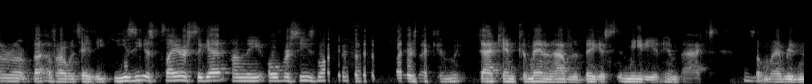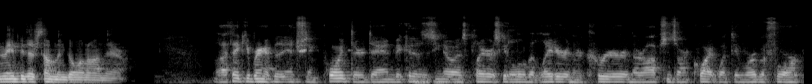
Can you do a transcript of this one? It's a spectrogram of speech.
I don't know if- if I would say the easiest players to get on the overseas market, but the players that can, that can come in and have the biggest immediate impact. So mm-hmm. maybe, maybe there's something going on there. Well, I think you bring up an interesting point there, Dan, because you know as players get a little bit later in their career and their options aren't quite what they were before,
